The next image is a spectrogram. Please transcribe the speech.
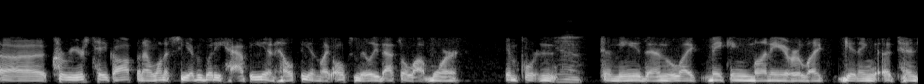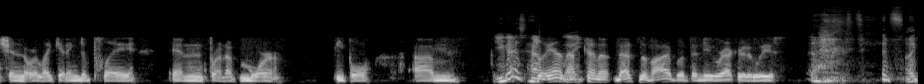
uh, careers take off, and I want to see everybody happy and healthy, and like ultimately that's a lot more important Yeah. to me than like making money or like getting attention or like getting to play in front of more people. Um, You guys have so yeah, like, that's kind of that's the vibe with the new record at least. It's I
